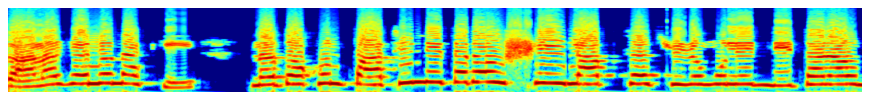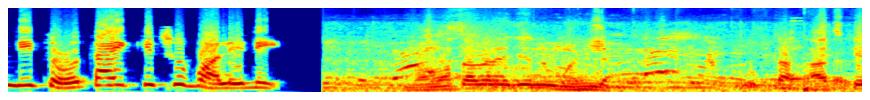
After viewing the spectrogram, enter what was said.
জানা গেল নাকি? না তখন পার্টির নেতারাও সেই লাভটা তৃণমূলের নেতারাও নিত, তাই কিছু বলেনি। মমতা ব্যানার্জির মহিলা। আজকে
